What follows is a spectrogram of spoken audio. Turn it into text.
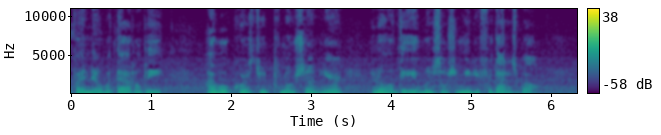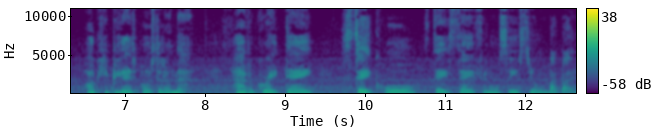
find out what that'll be, I will of course do promotion on here and all of the Abler social media for that as well. I'll keep you guys posted on that. Have a great day. Stay cool, stay safe, and I'll see you soon. Bye bye.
